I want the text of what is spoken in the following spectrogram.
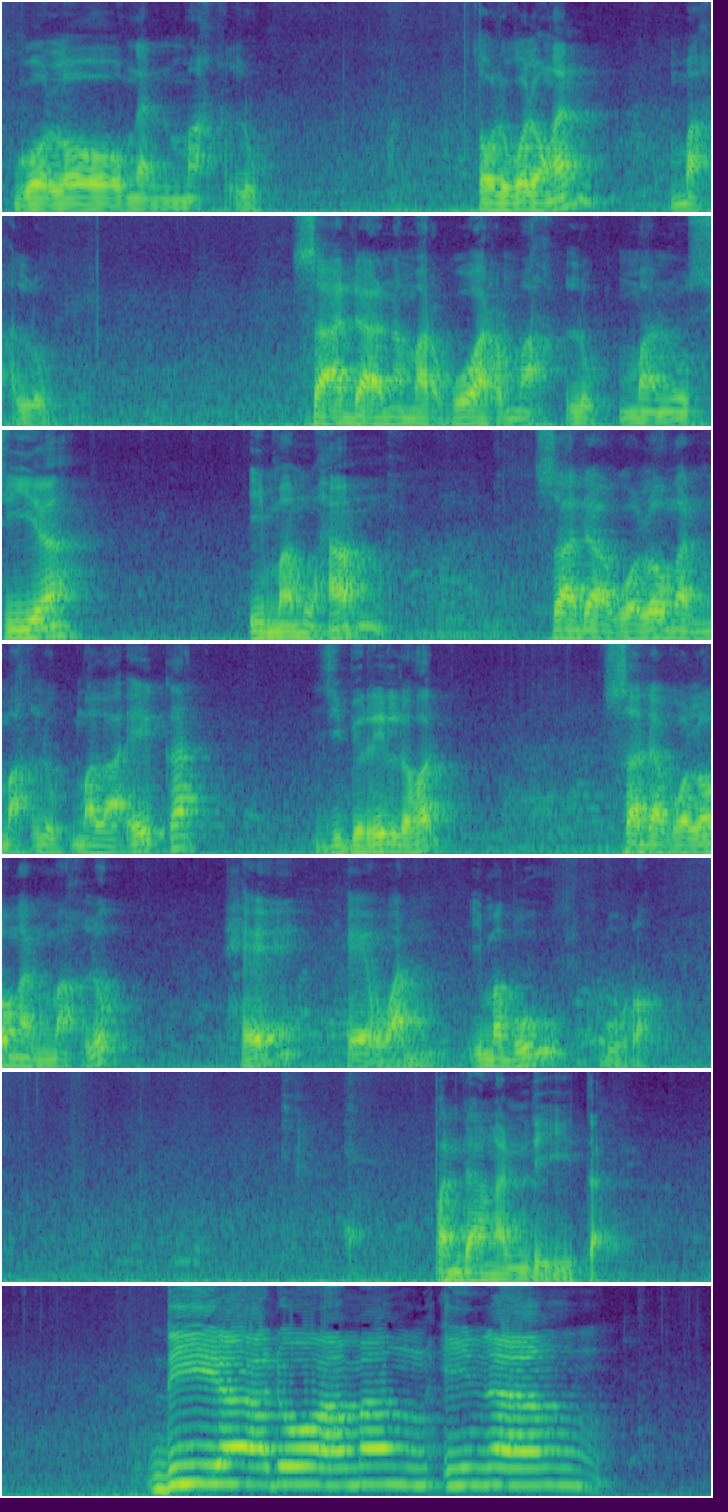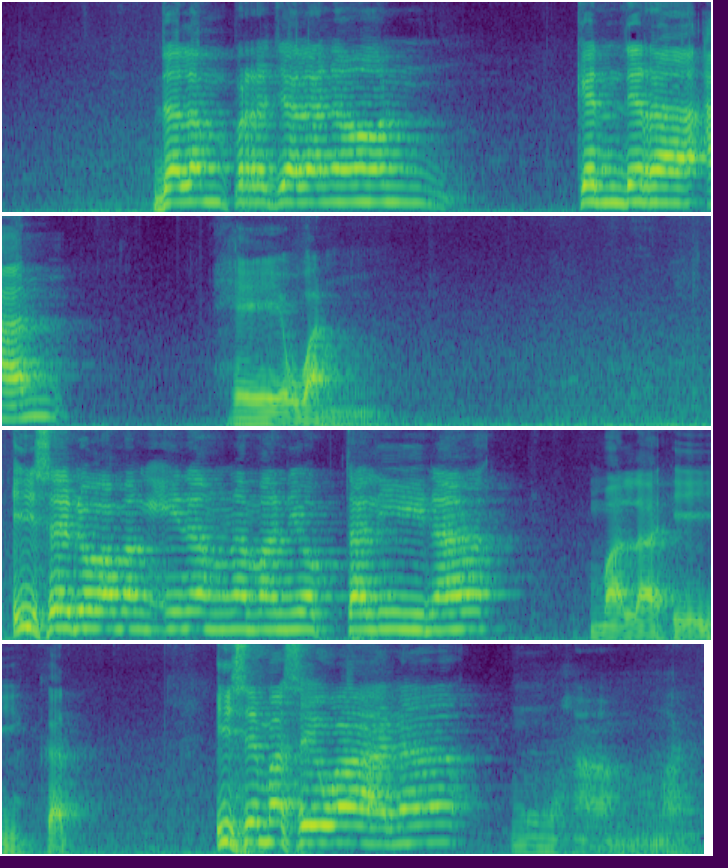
golongan makhluk. Tolu golongan makhluk sada namar guar makhluk manusia Imam Muhammad. Sada golongan makhluk malaikat Jibril lohot sada golongan makhluk he hewan. Imabu buruk pandangan di ita. Dia doa mang inang dalam perjalanan kendaraan hewan. Isa doa mang inang naman talina malaikat. Isa masewana Muhammad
